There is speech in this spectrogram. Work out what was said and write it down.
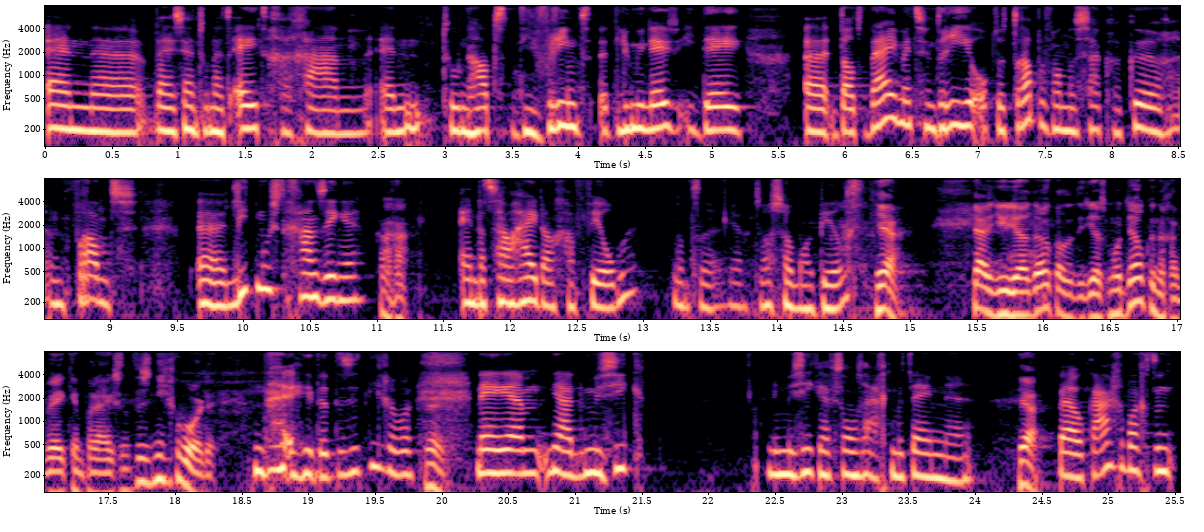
En eh, wij zijn toen uit eten gegaan. En toen had die vriend het lumineuze idee... eh, dat wij met z'n drieën op de trappen van de Sacré-Cœur... een Frans eh, lied moesten gaan zingen. En dat zou hij dan gaan filmen. Want ja, het was zo'n mooi beeld. Ja. ja, jullie hadden ook drie als model kunnen gaan werken in Parijs. Dat is niet geworden. Nee, dat is het niet geworden. Nee. Nee, ehm, ja, de muziek, de muziek heeft ons eigenlijk meteen Ja. bij elkaar gebracht. En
